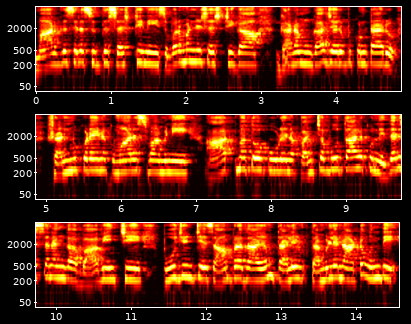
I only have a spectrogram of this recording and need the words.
మార్గశిర శుద్ధ షష్ఠిని సుబ్రహ్మణ్య షష్ఠిగా ఘనంగా జరుపుకుంటారు. షణ్ముఖుడైన కుమారస్వామిని ఆత్మతో కూడిన పంచభూతాలకు నిదర్శనంగా భావించి పూజించే సాంప్రదాయం తళి తమిళనాట ఉంది.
